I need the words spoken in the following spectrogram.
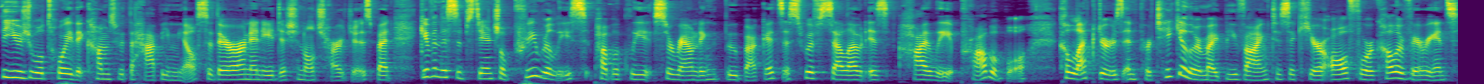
the usual toy that comes with the Happy Meal, so there aren't any additional charges. But given the substantial pre-release publicly surrounding the Boo Buckets, a swift sellout is highly probable. Collectors, in particular, might be vying to secure all four color variants,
